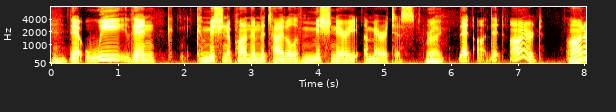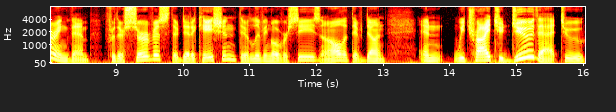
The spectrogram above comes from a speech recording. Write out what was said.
mm-hmm. that we then commission upon them the title of missionary emeritus Right. that uh, that honored mm-hmm. honoring them for their service, their dedication, their living overseas, and all that they've done. And we try to do that to,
